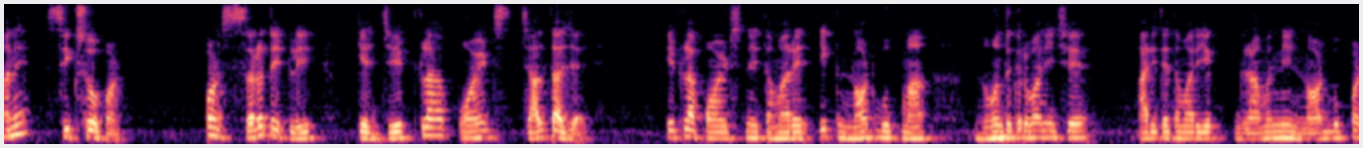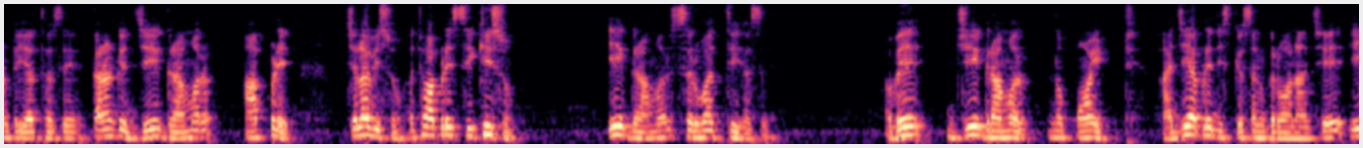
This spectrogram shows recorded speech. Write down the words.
અને શીખશો પણ. પણ શરત એટલી કે જેટલા પોઈન્ટ્સ ચાલતા જાય, એટલા પોઈન્ટ્સની તમારે એક નોટબુકમાં નોંધ કરવાની છે આ રીતે તમારી એક ગ્રામરની નોટબુક પણ તૈયાર થશે. કારણ કે જે ગ્રામર આપણે ચલાવીશું અથવા આપણે શીખીશું, એ ગ્રામર શરૂઆતથી હશે. હવે જે ગ્રામરનો પોઈન્ટ આજે આપણે ડિસ્કશન કરવાના છે, એ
